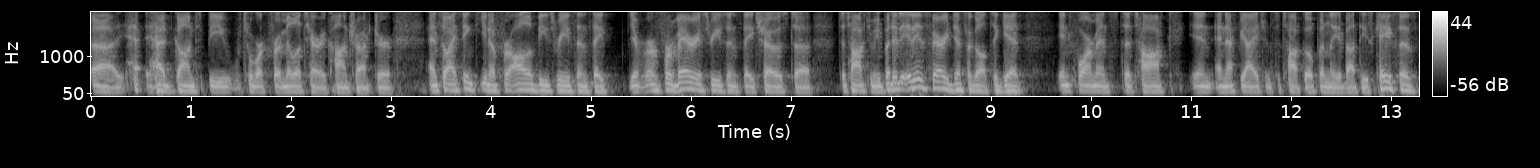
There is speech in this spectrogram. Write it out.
uh, had gone to be to work for a military contractor, and so I think you know for all of these reasons they for various reasons they chose to to talk to me. But it, it is very difficult to get informants to talk in, and FBI agents to talk openly about these cases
